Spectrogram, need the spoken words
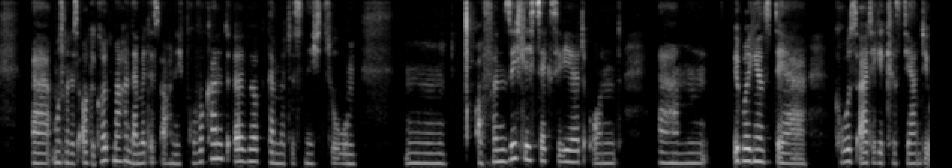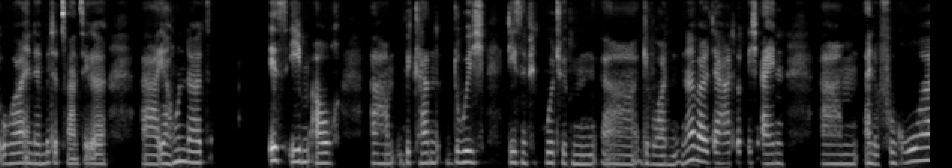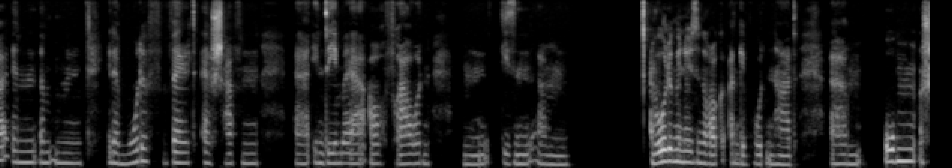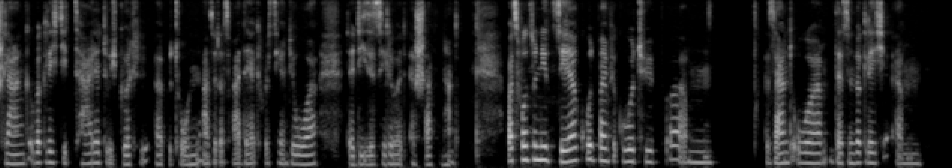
äh, muss man das auch gekonnt machen, damit es auch nicht provokant äh, wirkt, damit es nicht so mh, mm, offensichtlich sexy wird und ähm, Übrigens, der großartige Christian Dior in der Mitte 20er äh, Jahrhundert ist eben auch ähm, bekannt durch diesen Figurtypen äh, geworden, ne? weil der hat wirklich ein, ähm, eine Furore in, in, in der Modewelt erschaffen, äh, indem er auch Frauen mh, diesen ähm, voluminösen Rock angeboten hat, ähm, oben schlank, wirklich die Teile durch Gürtel äh, betonen. Also das war der Christian Dior, der diese Silhouette erschaffen hat. Was funktioniert sehr gut beim Figurtyp ähm, Sanduhr, das sind wirklich ähm,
